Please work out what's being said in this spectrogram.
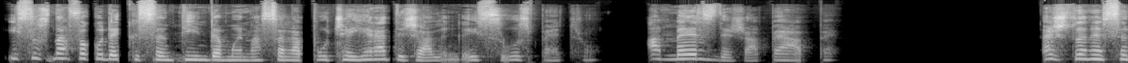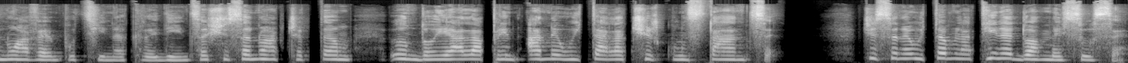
Isus n-a făcut decât să întindă mâna să-l apuce, era deja lângă Isus, Petru. A mers deja pe ape. Ajută-ne să nu avem puțină credință și să nu acceptăm îndoiala prin a ne uita la circunstanțe, ci să ne uităm la Tine, Doamne Iisuse,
